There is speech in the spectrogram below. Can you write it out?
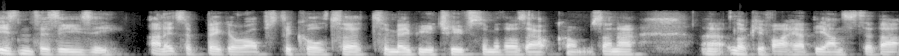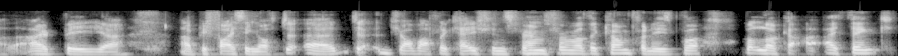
isn't as easy and it's a bigger obstacle to to maybe achieve some of those outcomes. And I, uh, look, if I had the answer to that, I'd be uh, I'd be fighting off uh, job applications from from other companies. But but look, I, I, think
